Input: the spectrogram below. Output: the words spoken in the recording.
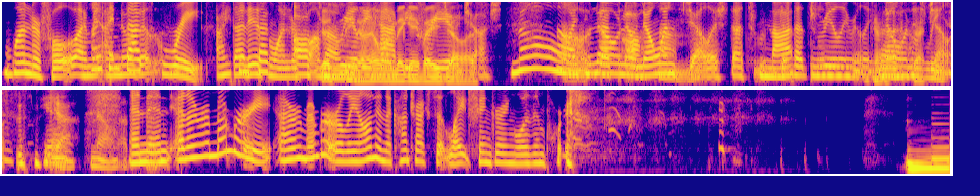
Wonderful. I mean, I think know that's that, great. I That think is that's wonderful. Awesome. I'm so you know, really I don't wanna make happy for you, jealous. Josh. No, No, I think no, that's no, no one's jealous. That's Not that's really, really the no one is jealous. Yeah. no, that's and, good. and and I remember I remember early on in the contracts that light fingering was important.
